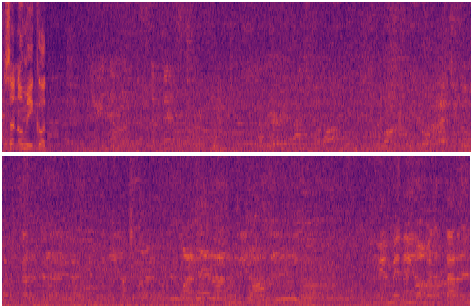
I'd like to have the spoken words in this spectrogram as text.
Saan umikot? Tardes.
